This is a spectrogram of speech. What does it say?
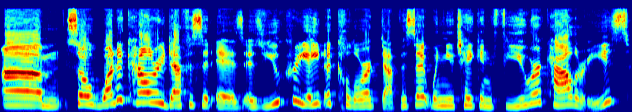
Um, so what a calorie deficit is is you create a caloric deficit when you take in fewer calories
